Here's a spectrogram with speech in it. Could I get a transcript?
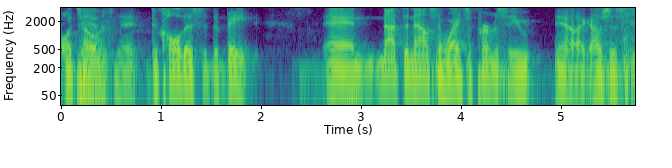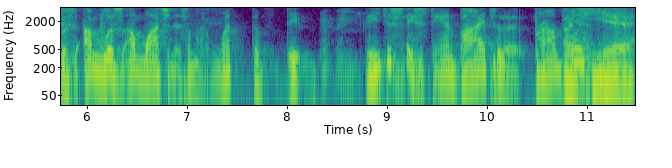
on television. And To call this a debate and not denouncing white supremacy, you know, like I was just listen. I'm listen. I'm watching this. I'm like, what the? Did, did he just say stand by to the Proud uh, Boys? Yeah.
